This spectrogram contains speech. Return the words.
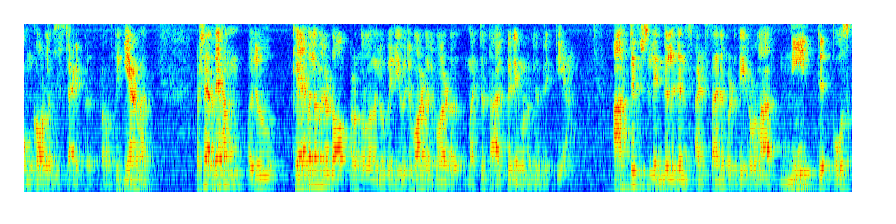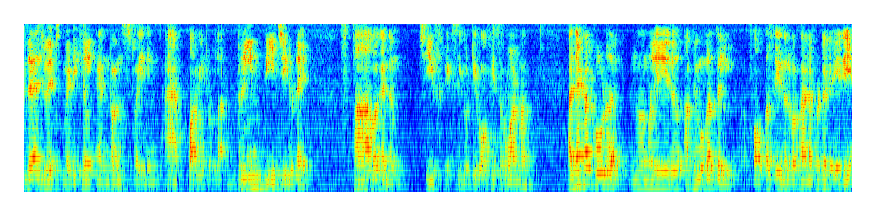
ഓങ്കോളജിസ്റ്റ് ആയിട്ട് പ്രവർത്തിക്കുകയാണ്. പക്ഷേ അദ്ദേഹം ഒരു കേവലം ഒരു ഡോക്ടർ എന്നുള്ളതിലുപരി ഒരുപാട് ഒരുപാട് മറ്റ് താല്പര്യങ്ങളുള്ള വ്യക്തിയാണ്. ആർട്ടിഫിഷ്യൽ ഇന്റലിജൻസ് അടിസ്ഥാനപ്പെടുത്തിയിട്ടുള്ള NEET post graduate medical entrance training ആപ്പായിട്ടുള്ള ഡ്രീം പി ജിയുടെ സ്ഥാപകനും ചീഫ് എക്സിക്യൂട്ടീവ് ഓഫീസറുമാണ്. അതിനേക്കാൾ കൂടുതൽ ഇന്ന് നമ്മൾ ഈ ഒരു അഭിമുഖത്തിൽ ഫോക്കസ് ചെയ്യുന്ന ഒരു പ്രധാനപ്പെട്ട ഒരു ഏരിയ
